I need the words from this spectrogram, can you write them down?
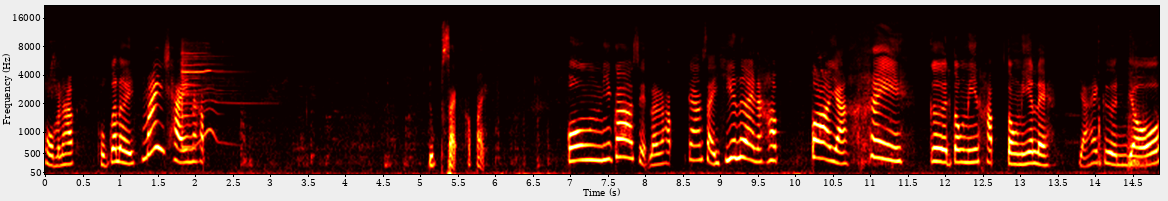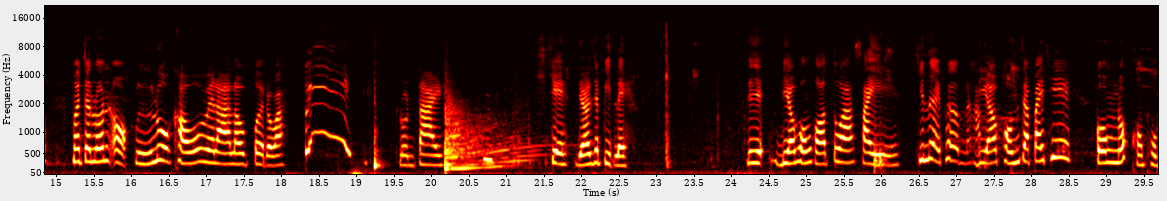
ผมนะครับ ผมก็เลยไม่ใช้นะครับ อึบใส่เข้าไป กรงนี้ก็เสร็จแล้วนะครับ การใส่ขี้เลื่อยนะครับ ก็อย่าให้เกินตรงนี้ครับ ตรงนี้เลย อย่าให้เกินเดี๋ยว มันจะล้นออกหรือลูกเขาเวลาเราเปิดออกมาปี๊ดหล่นตายโอเค เดี๋ยวเราจะปิดเลยเดี๋ยวเดี๋ยวผมขอตัวใส่ขี้เลื่อยเพิ่มนะคะเดี๋ยวผมจะไปที่กรงนกของผม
